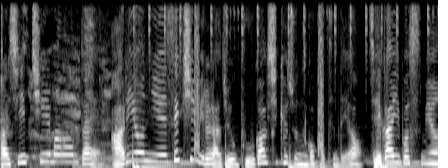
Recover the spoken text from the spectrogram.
87만원대. 아리 언니의 섹시미를 아주 부각시켜주는 것 같은데요. 제가 입었으면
